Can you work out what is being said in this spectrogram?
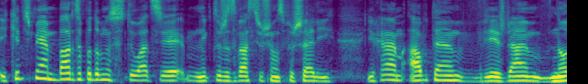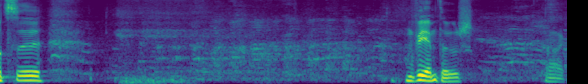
I kiedyś miałem bardzo podobną sytuację, niektórzy z was już ją słyszeli. Jechałem autem, wjeżdżałem w nocy. Mówiłem to już. Tak.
